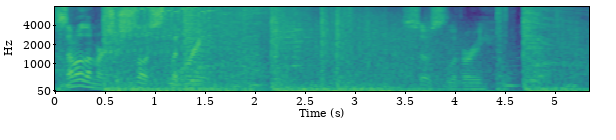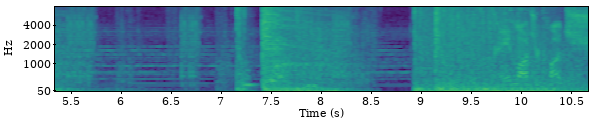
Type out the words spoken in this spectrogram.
Some of them are just so slippery. So slippery. Grenade launcher clutch.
